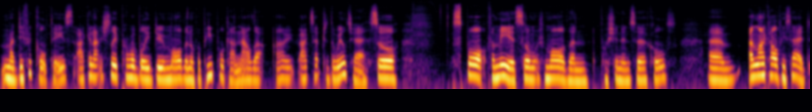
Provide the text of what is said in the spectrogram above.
my difficulties. I can actually probably do more than other people can now that I've accepted the wheelchair. So, sport for me is so much more than pushing in circles. Um, and like Alfie said,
